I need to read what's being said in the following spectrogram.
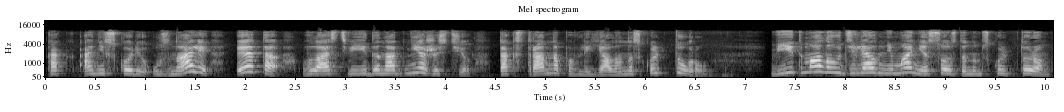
Как они вскоре узнали, это власть вида над нежестью так странно повлияла на скульптуру. Вид мало уделял внимания созданным скульптурам,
